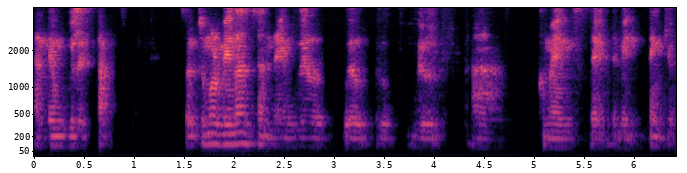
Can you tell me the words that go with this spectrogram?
and then we'll start. So two more minutes, and then we'll we'll we'll, we'll uh, commence the, the meeting. Thank you.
